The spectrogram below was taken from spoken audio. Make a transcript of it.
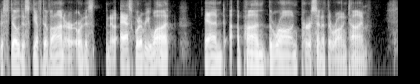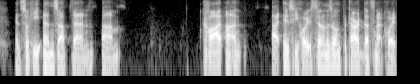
bestow this gift of honor or this, you know, ask whatever you want, and uh, upon the wrong person at the wrong time and so he ends up then um, caught on uh, is he hoisted on his own petard? That's not quite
